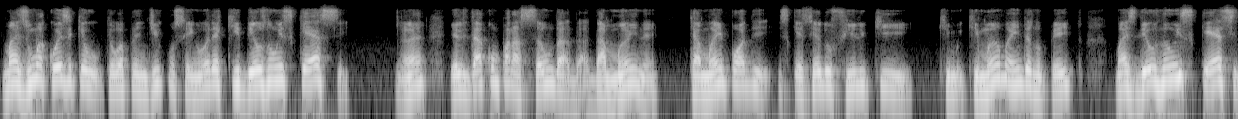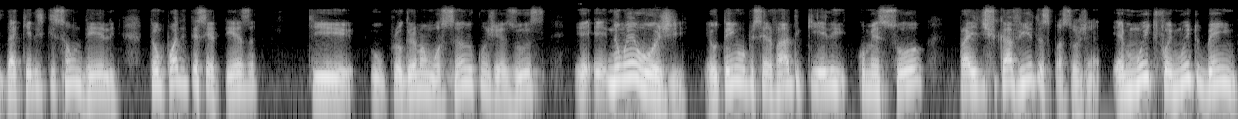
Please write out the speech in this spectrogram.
Mas uma coisa que eu, que eu aprendi com o Senhor é que Deus não esquece. Né? Ele dá a comparação da, da, da mãe, né? Que a mãe pode esquecer do filho que, que, que mama ainda no peito, mas Deus não esquece daqueles que são dele. Então pode ter certeza que o programa Moçando com Jesus não é hoje. Eu tenho observado que ele começou para edificar vidas, pastor Jean. É muito, foi muito bem,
